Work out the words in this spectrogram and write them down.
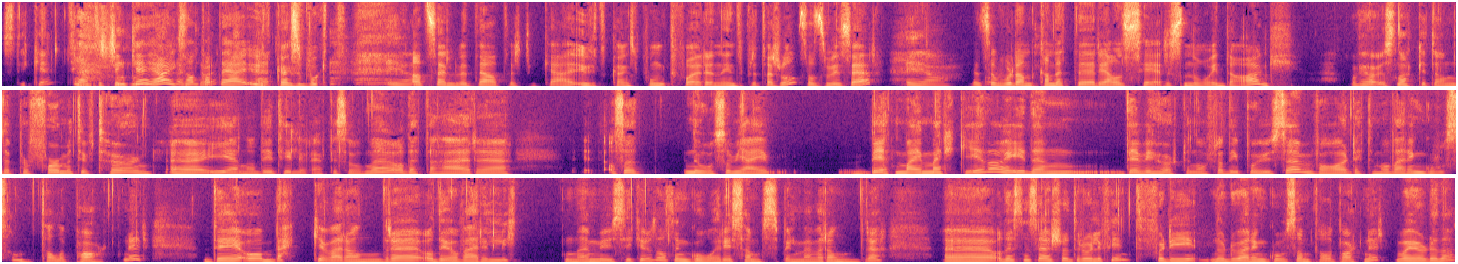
Stykke? Teaterstykke, ja. ikke sant? At det er utgangspunkt. ja. At selve teaterstykket er utgangspunkt for en interpretasjon, sånn som vi ser. Ja. Så hvordan kan dette realiseres nå i dag? Og vi har jo snakket om the performative turn uh, i en av de tidligere episodene. Og dette her uh, Altså, noe som jeg bet meg merke i da, i den, det vi hørte nå fra de på huset, var dette med å være en god samtalepartner. Det å backe hverandre, og det å være lyttende musikere At en går i samspill med hverandre. Uh, og det syns jeg er så utrolig fint. fordi når du er en god samtalepartner, hva gjør du da?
